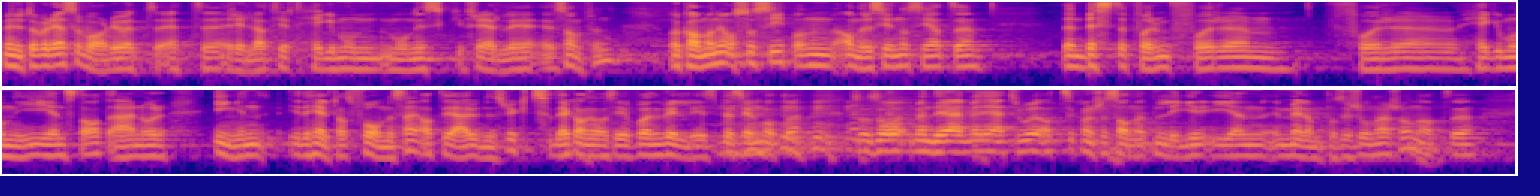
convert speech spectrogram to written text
Men utover det så var det jo et, et relativt hegemonisk fredelig samfunn. Nå kan man jo også si på den andre siden å si at uh, den beste form for um, for eh, hegemoni i en stat er når ingen i det hele tatt får med seg at de er undertrykt. Det kan jeg jo si på en veldig spesiell måte. Så, så, men, er, men, jeg tror at kanskje sannheten ligger i en mellomposisjon her. sånn at, eh,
